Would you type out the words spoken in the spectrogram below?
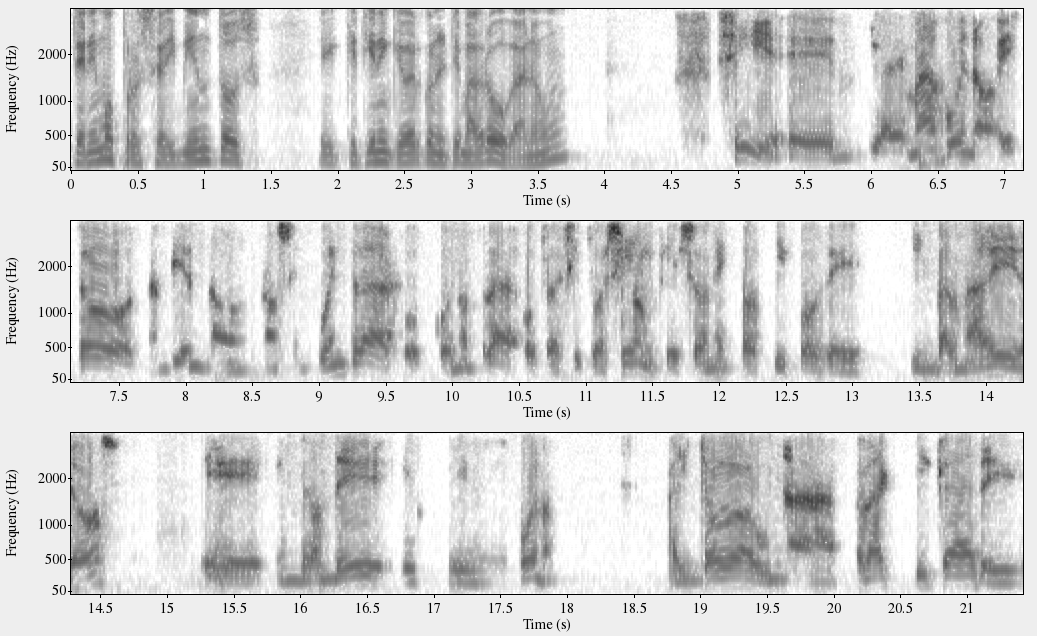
tenemos procedimientos que tienen que ver con el tema droga, ¿no? Sí, y además, bueno, esto también nos encuentra con, otra otra situación, que son estos tipos de invernaderos, eh, en donde, este, bueno, hay toda una práctica de,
